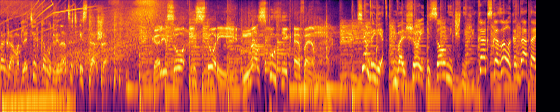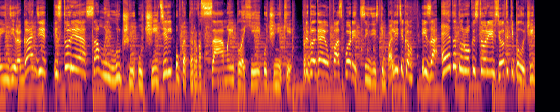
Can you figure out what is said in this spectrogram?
Программа для тех, кому 12 и старше. Колесо истории на «Спутник FM. Всем привет! Большой и солнечный. Как сказала когда-то Индира Ганди, история – самый лучший учитель, у которого самые плохие ученики. Предлагаю поспорить с индийским политиком и за этот урок истории все-таки получить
